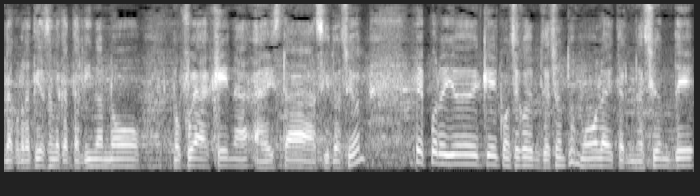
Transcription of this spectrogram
la cooperativa Santa Catalina no, no fue ajena a esta situación. Es por ello que el Consejo de Administración tomó la determinación de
